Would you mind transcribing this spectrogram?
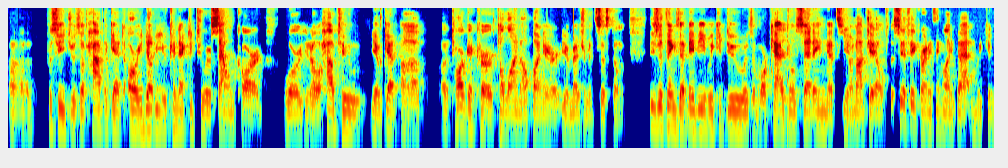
uh, procedures of how to get REW connected to a sound card, or you know how to you know get a a target curve to line up on your, your measurement system. These are things that maybe we could do as a more casual setting that's, you know, not JL specific or anything like that. And we can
